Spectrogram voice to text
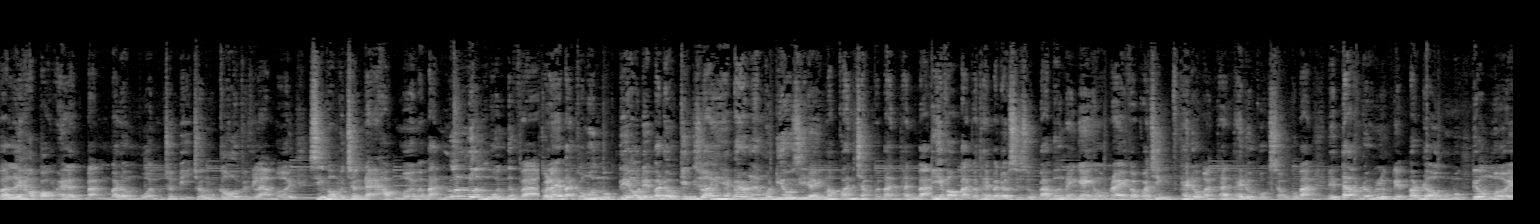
Và lấy học bổng hay là bạn bắt đầu muốn chuẩn bị cho một cơ hội việc làm mới. Xin vào một trường đại học mới mà bạn luôn luôn muốn được vào. Có lẽ bạn có một mục tiêu để bắt đầu kinh doanh hay bắt đầu làm một điều gì đấy mà quan trọng với bản thân bạn. Hy vọng bạn có thể bắt đầu sử dụng ba bước này ngay ngày hôm nay vào quá trình thay đổi bản thân, thay đổi cuộc sống của bạn để tạo động lực để bắt đầu một mục tiêu mới.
